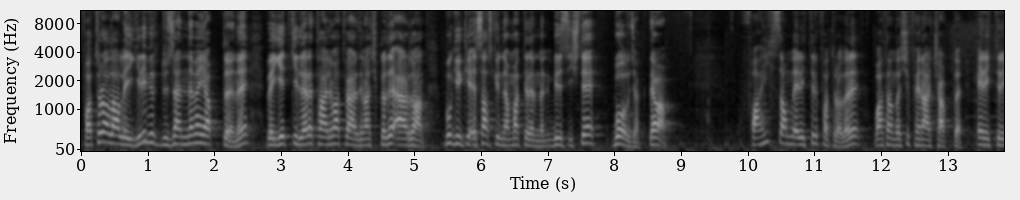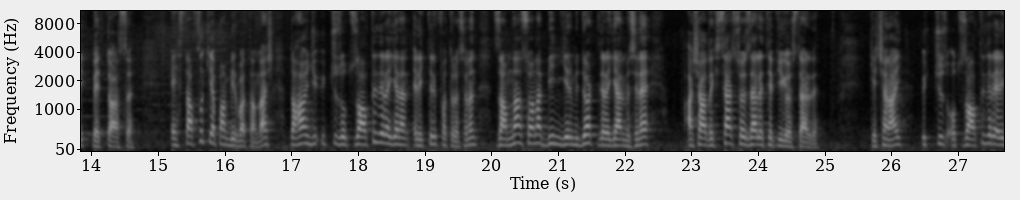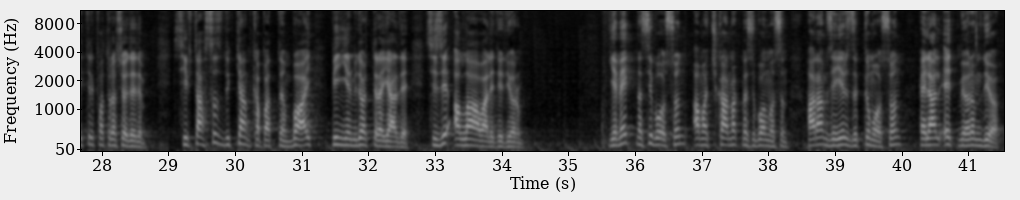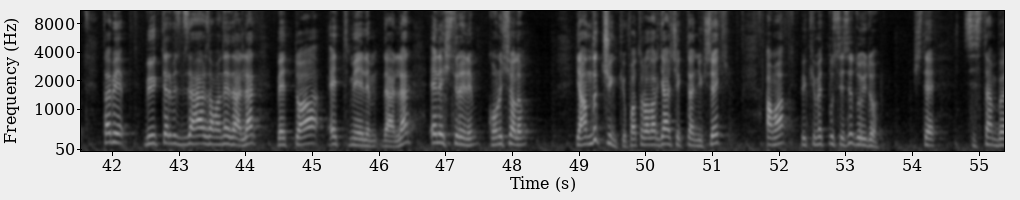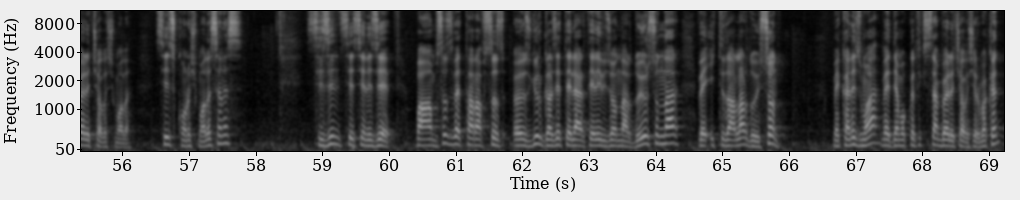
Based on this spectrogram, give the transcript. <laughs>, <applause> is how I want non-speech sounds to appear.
Faturalarla ilgili bir düzenleme yaptığını ve yetkililere talimat verdiğini açıkladı Erdoğan. Bugünkü esas gündem maddelerinden birisi işte bu olacak. Devam. Fahiş zamlı elektrik faturaları vatandaşı fena çarptı. Elektrik bedduası esnaflık yapan bir vatandaş daha önce 336 lira gelen elektrik faturasının zamdan sonra 1024 lira gelmesine aşağıdaki sert sözlerle tepki gösterdi. Geçen ay 336 lira elektrik faturası ödedim. Siftahsız dükkan kapattığım bu ay 1024 lira geldi. Sizi Allah'a havale ediyorum. Yemek nasip olsun ama çıkarmak nasip olmasın. Haram zehir zıkkım olsun. Helal etmiyorum diyor. Tabii büyüklerimiz bize her zaman ne derler? Beddua etmeyelim derler. Eleştirelim, konuşalım. Yandık çünkü faturalar gerçekten yüksek ama hükümet bu sesi duydu. İşte sistem böyle çalışmalı. Siz konuşmalısınız. Sizin sesinizi bağımsız ve tarafsız özgür gazeteler, televizyonlar duyursunlar ve iktidarlar duysun. Mekanizma ve demokratik sistem böyle çalışır. Bakın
